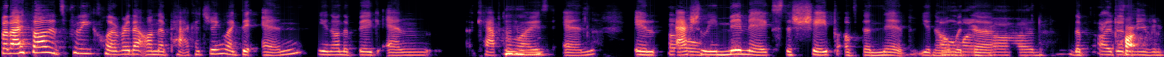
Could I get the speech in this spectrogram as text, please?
but I thought it's pretty clever that on the packaging, like the N, you know, the big N, capitalized mm-hmm. N, it oh. actually mimics the shape of the nib. You know, oh with the God. the I didn't even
